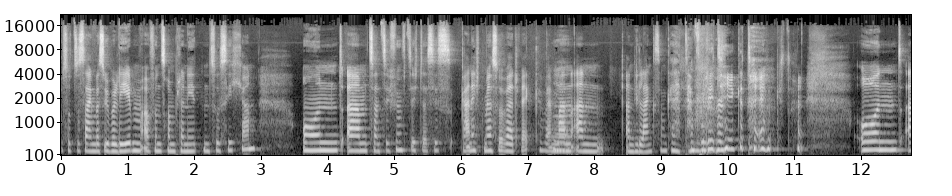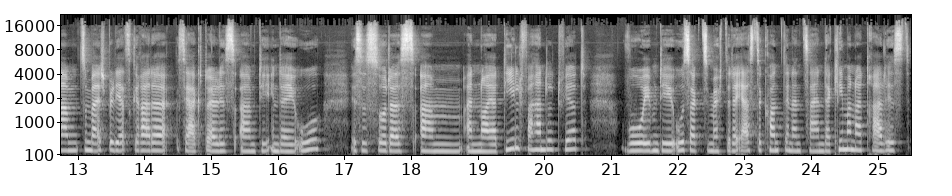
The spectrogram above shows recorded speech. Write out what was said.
sozusagen das Überleben auf unserem Planeten zu sichern. Und ähm, 2050, das ist gar nicht mehr so weit weg, wenn ja. man an, an die Langsamkeit der Politik denkt. Und ähm, zum Beispiel jetzt gerade sehr aktuell ist ähm, die in der EU ist es so, dass ähm, ein neuer Deal verhandelt wird, wo eben die EU sagt, sie möchte der erste Kontinent sein, der klimaneutral ist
